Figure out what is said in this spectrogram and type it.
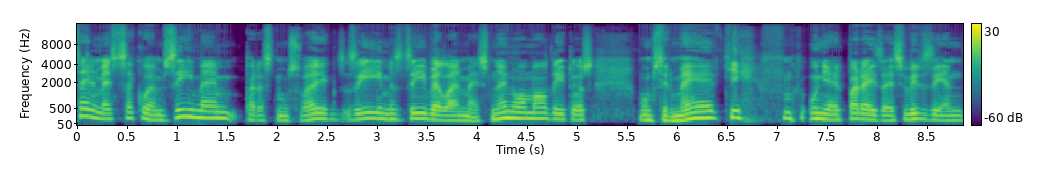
ceļu, mēs sekojam zīmēm, parasti mums vajag zīmes dzīvē, lai mēs nenomaldītos, mums ir mērķi, un ja ir pareizais virziena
